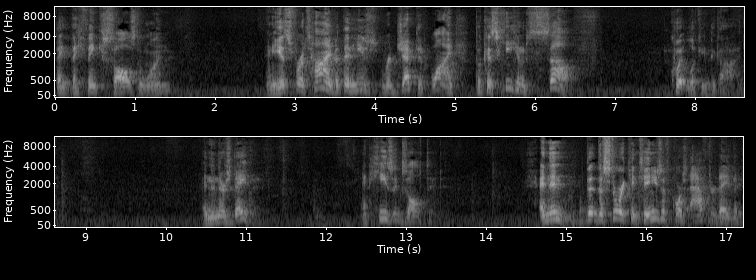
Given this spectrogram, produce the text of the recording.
They, they think Saul's the one, and he is for a time, but then he's rejected. Why? Because he himself quit looking to God. And then there's David, and he's exalted. And then the, the story continues, of course, after David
